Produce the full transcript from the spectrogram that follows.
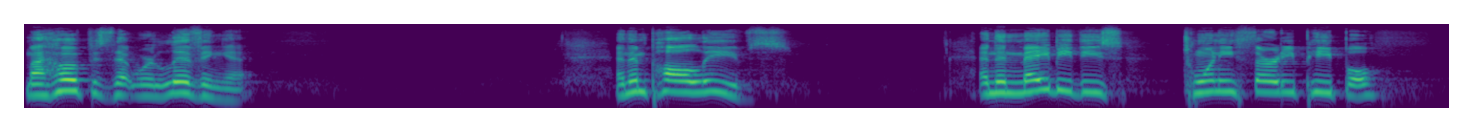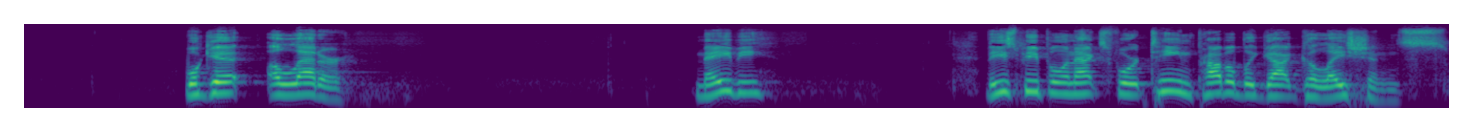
My hope is that we're living it. And then Paul leaves. And then maybe these 20, 30 people will get a letter. Maybe. These people in Acts 14 probably got Galatians.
